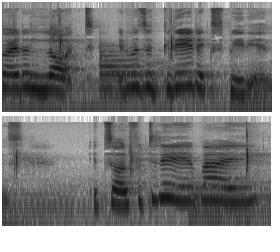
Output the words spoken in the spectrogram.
Enjoyed a lot. It was a great experience. It's all for today. Bye.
